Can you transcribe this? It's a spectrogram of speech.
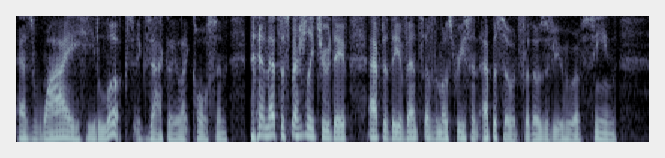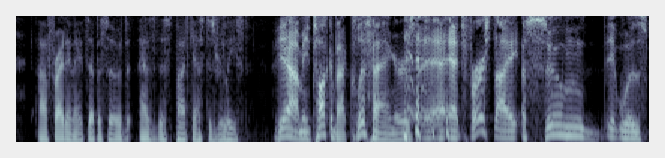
as why he looks exactly like Coulson. And that's especially true, Dave, after the events of the most recent episode, for those of you who have seen uh, Friday night's episode as this podcast is released. Yeah, I mean, talk about cliffhangers. At first, I assumed it was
